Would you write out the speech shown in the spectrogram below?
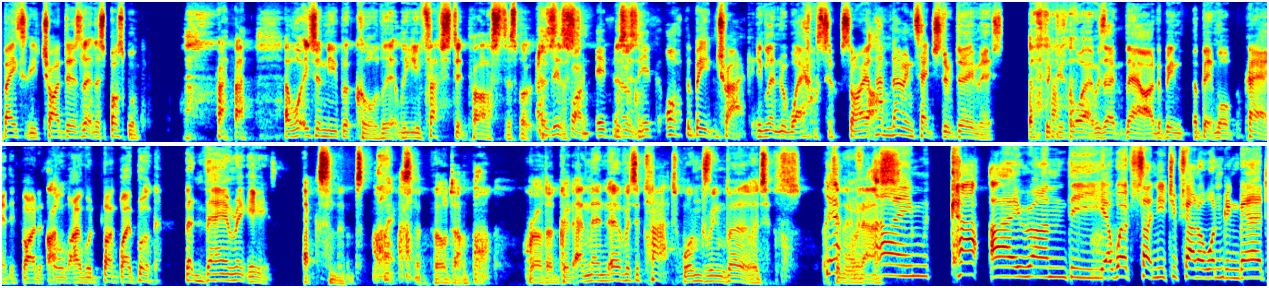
basically try to do as little as possible. And what is your new book called? We- You flashed it past us, but And this one, it, this is- it's off the beaten track, England and Wales. So I had no intention of doing this, which is why I was over there. I'd have been a bit more prepared if I'd have thought I would plug my book. But there it is. excellent, excellent. Well done, well done, good. And then over to Kat, Wandering Bird. better known as. I'm Kat. I run the uh, website and YouTube channel Wandering Bird.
